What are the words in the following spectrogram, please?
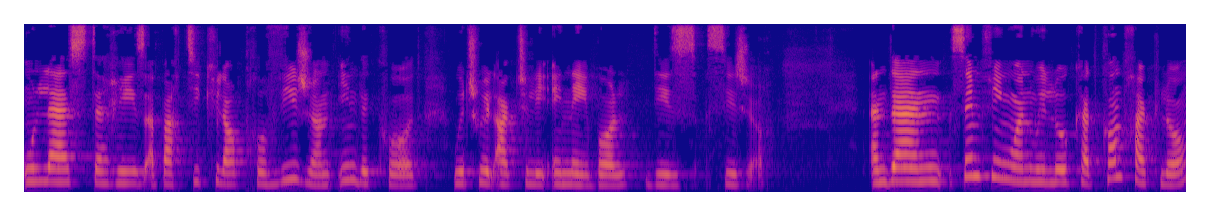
unless there is a particular provision in the code which will actually enable this seizure. And then same thing when we look at contract law.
